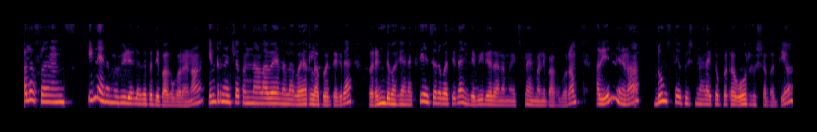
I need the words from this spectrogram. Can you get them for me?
ஹலோ ஃப்ரெண்ட்ஸ் இன்னும் நம்ம வீடியோவில் எதை பற்றி பார்க்க போகிறோன்னா இன்டர்நெட்டில் கொஞ்ச நாளாகவே நல்லா வைரலாக போயிட்டுருக்கிற ஒரு ரெண்டு வகையான கிரியேச்சரை பற்றி தான் இந்த வீடியோவில் நம்ம எக்ஸ்பிளைன் பண்ணி பார்க்க போகிறோம் அது என்னென்னா டூம்ஸ்டே ஃபிஷ்னு அழைக்கப்படுற ஓர் ஃபிஷ்ஷை பற்றியும்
